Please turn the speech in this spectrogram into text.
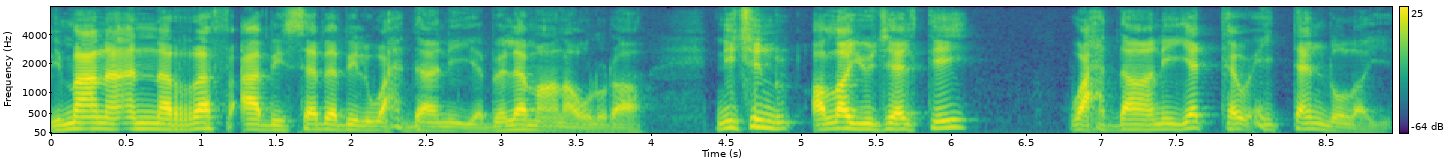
Bimana enne raf'a bi sebebil vahdaniye. Böyle mana olur ha. Niçin Allah yüceltti? Vahdaniyet tevhidden dolayı.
